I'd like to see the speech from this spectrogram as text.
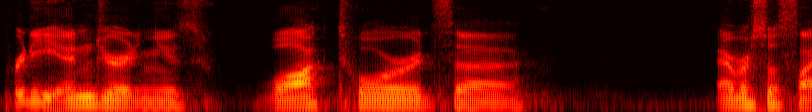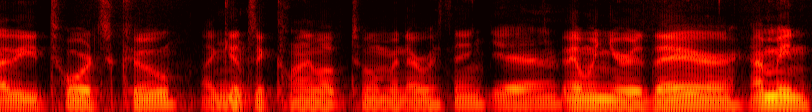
pretty injured, and you just walk towards uh, ever so slightly towards Ku, like get Mhm. to climb up to him and everything. yeah, And then when you're there, I mean,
